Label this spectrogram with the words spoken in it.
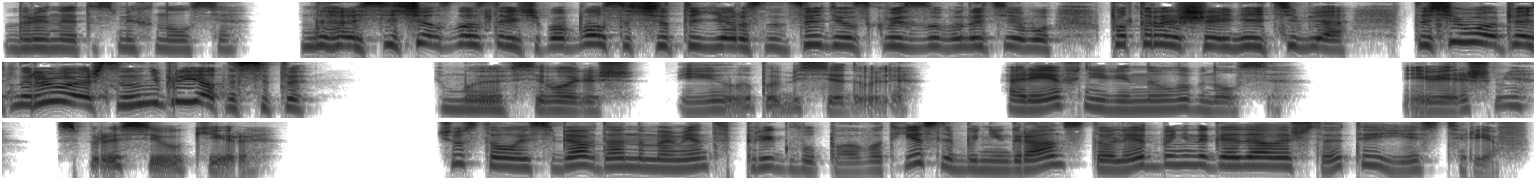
Брюнет усмехнулся. «Да, сейчас на встречу попался, что ты яростно цедил сквозь зубы на тему потрошения тебя. Ты чего опять нарываешься на неприятности-то?» Мы всего лишь мило побеседовали. Рев невинно улыбнулся. «Не веришь мне?» – спроси у Киры. Чувствовала себя в данный момент приглупо. Вот если бы не Грант, сто лет бы не догадалась, что это и есть Рев.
